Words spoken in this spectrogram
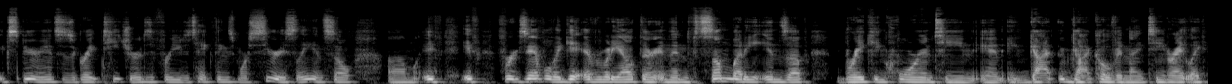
experience is a great teacher to, for you to take things more seriously. And so, um, if, if, for example, they get everybody out there and then somebody ends up breaking quarantine and, and got, got COVID-19, right? Like,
